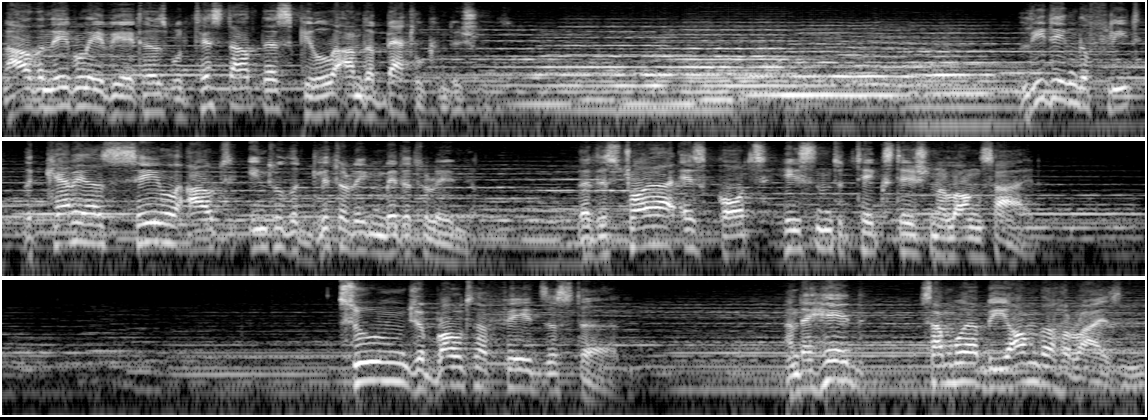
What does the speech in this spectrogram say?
Now the naval aviators will test out their skill under battle conditions. Leading the fleet, the carriers sail out into the glittering Mediterranean. The destroyer escorts hasten to take station alongside. Soon Gibraltar fades astern. And ahead, somewhere beyond the horizon,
